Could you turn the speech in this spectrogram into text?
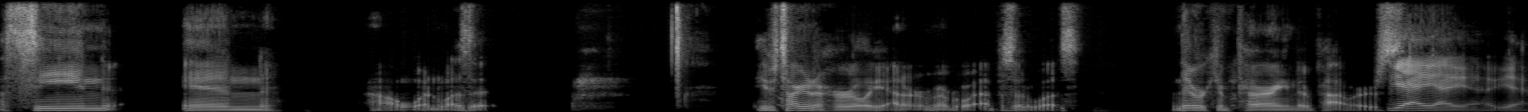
a scene in oh, when was it? He was talking to Hurley. I don't remember what episode it was. They were comparing their powers. Yeah, yeah, yeah, yeah.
